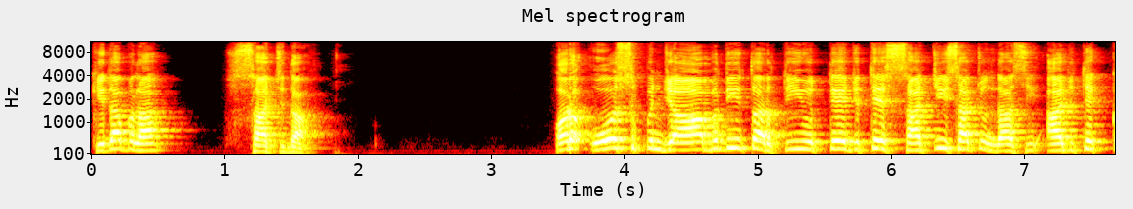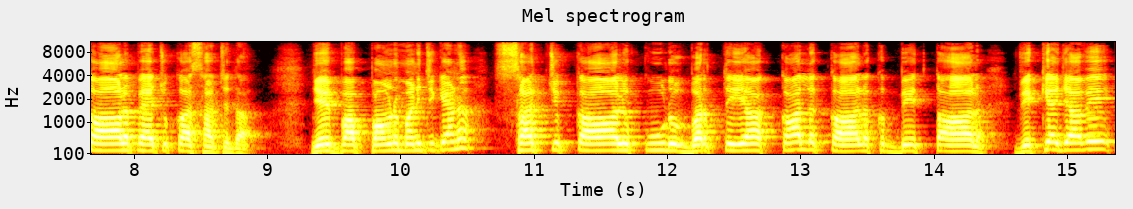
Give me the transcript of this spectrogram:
ਕਿਹਦਾ ਭਲਾ? ਸੱਚ ਦਾ। ਔਰ ਉਸ ਪੰਜਾਬ ਦੀ ਧਰਤੀ ਉੱਤੇ ਜਿੱਥੇ ਸੱਚ ਹੀ ਸੱਚ ਹੁੰਦਾ ਸੀ, ਅੱਜ ਤੇ ਕਾਲ ਪੈ ਚੁੱਕਾ ਸੱਚ ਦਾ। ਜੇ ਪਾਉਣ ਬਾਣੀ ਚ ਕਿਹਾ ਨਾ, ਸੱਚ ਕਾਲ ਕੂੜ ਵਰਤਿਆ, ਕਲ ਕਾਲਕ ਬੇਤਾਲ। ਵੇਖਿਆ ਜਾਵੇ,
